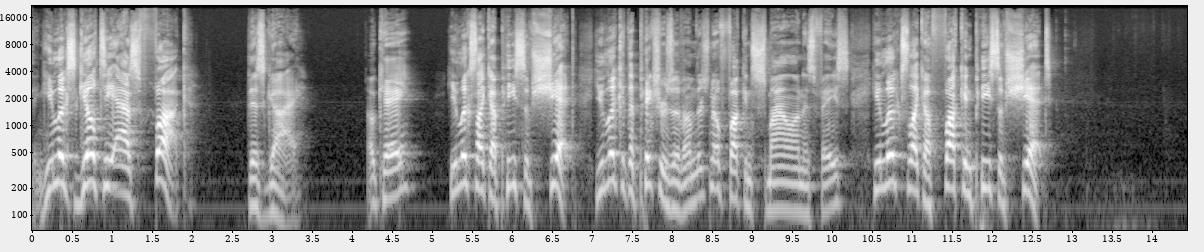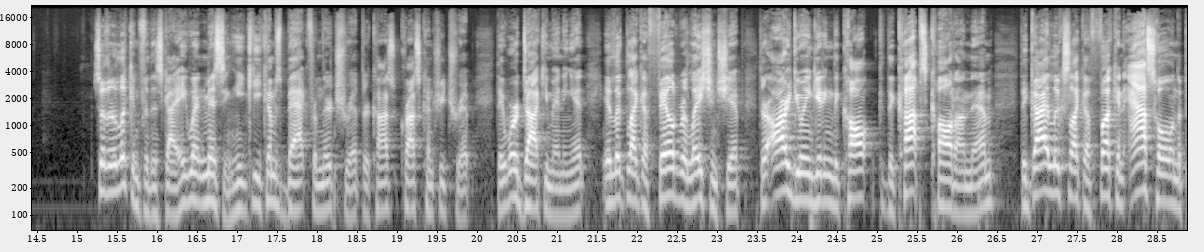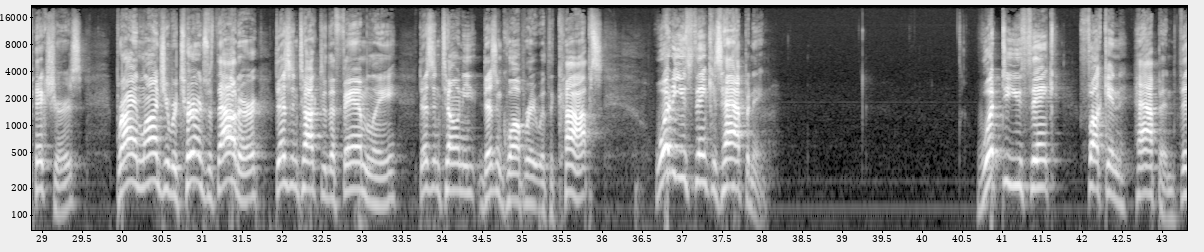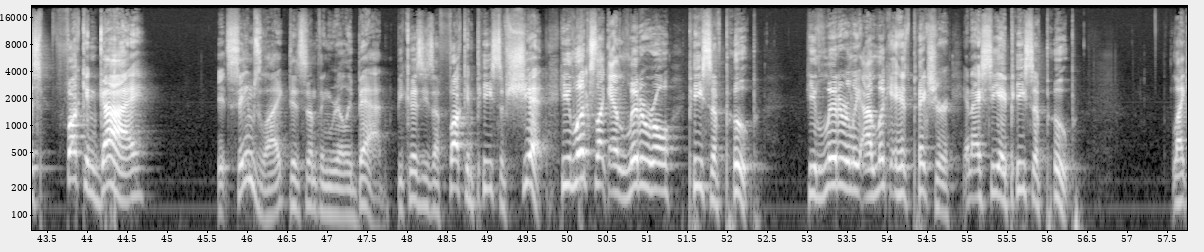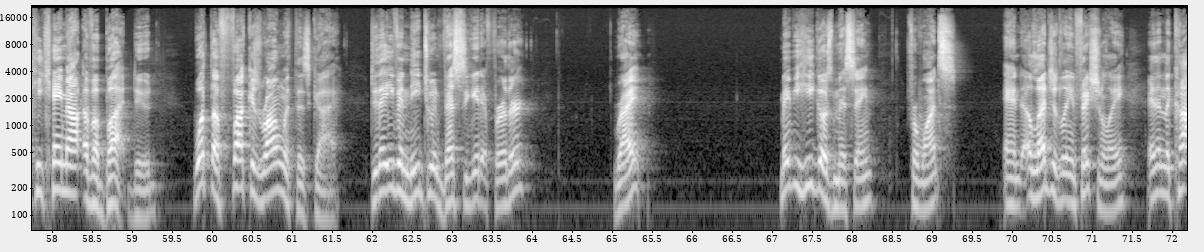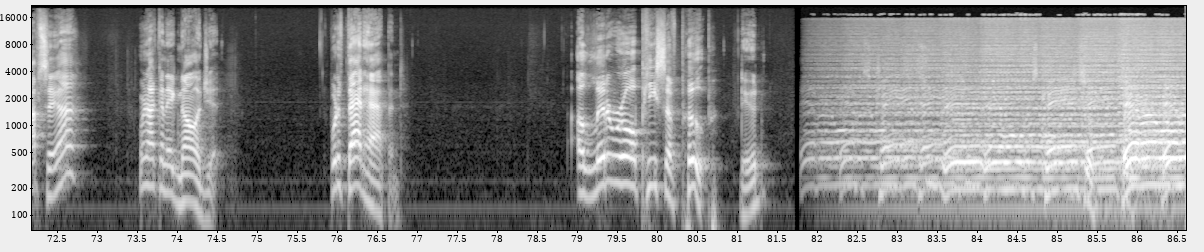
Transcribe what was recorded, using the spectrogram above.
He looks guilty as fuck, this guy. Okay? He looks like a piece of shit. You look at the pictures of him, there's no fucking smile on his face. He looks like a fucking piece of shit. So they're looking for this guy. He went missing. He, he comes back from their trip, their cross country trip. They were documenting it. It looked like a failed relationship. They're arguing, getting the call, the cops called on them. The guy looks like a fucking asshole in the pictures. Brian Laundrie returns without her, doesn't talk to the family, doesn't tell any, doesn't cooperate with the cops. What do you think is happening? What do you think fucking happened? This fucking guy it seems like, did something really bad because he's a fucking piece of shit. He looks like a literal piece of poop. He literally, I look at his picture and I see a piece of poop. Like he came out of a butt, dude. What the fuck is wrong with this guy? Do they even need to investigate it further? Right? Maybe he goes missing for once and allegedly and fictionally, and then the cops say, huh? We're not going to acknowledge it. What if that happened? A literal piece of poop, dude. Good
